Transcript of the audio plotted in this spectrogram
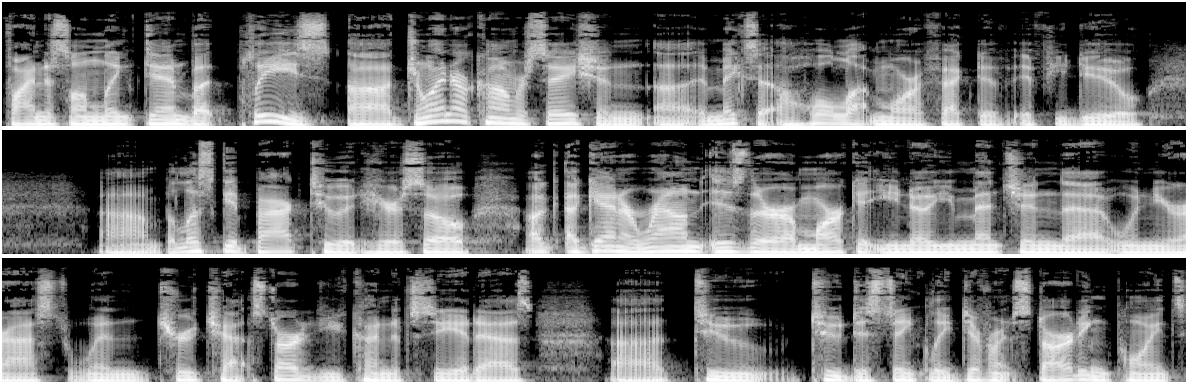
Find us on LinkedIn. But please uh, join our conversation. Uh, it makes it a whole lot more effective if you do. Um, but let's get back to it here. So again, around is there a market? You know, you mentioned that when you're asked when True Chat started, you kind of see it as uh, two two distinctly different starting points,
